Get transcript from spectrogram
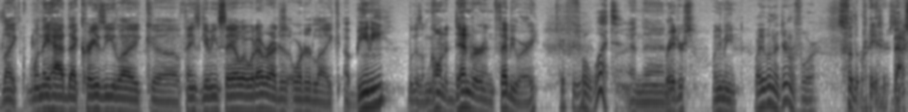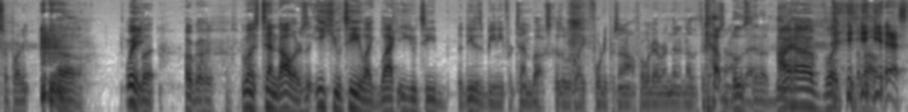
Like when they had that crazy like uh, Thanksgiving sale or whatever, I just ordered like a beanie because I'm going to Denver in February, Good for you. For what? and then Raiders. What do you mean? What are you going to dinner for? It's for the Raiders. Bachelor party. oh, Wait. but oh, go ahead. it was ten dollars. The EQT like black EQT Adidas beanie for ten bucks because it was like forty percent off or whatever, and then another thirty got percent boosted off. up. I have like yes,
